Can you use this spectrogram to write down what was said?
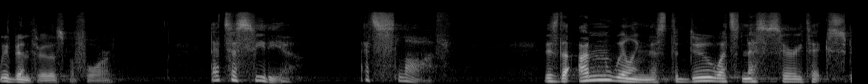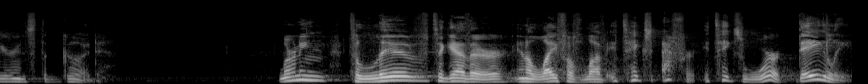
we've been through this before, that's acedia, that's sloth. It is the unwillingness to do what's necessary to experience the good. Learning to live together in a life of love, it takes effort. It takes work, daily,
